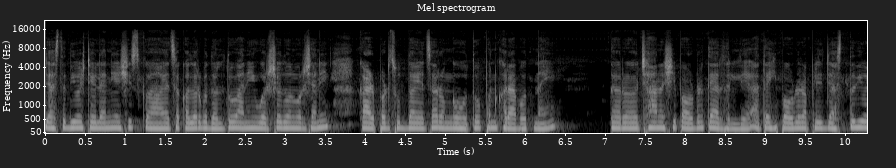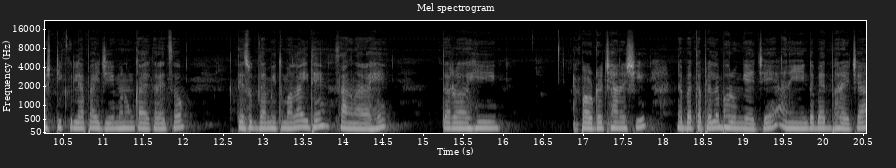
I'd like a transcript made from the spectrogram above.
जास्त दिवस ठेवल्याने अशीच याचा कलर बदलतो आणि वर्ष दोन वर्षांनी काळपटसुद्धा याचा रंग होतो पण खराब होत नाही. तर छान अशी पावडर तयार झालेली आहे. आता ही पावडर आपली जास्त दिवस टिकल्या पाहिजे म्हणून काय करायचं ते सुद्धा मी तुम्हाला इथे सांगणार आहे. तर ही पावडर छान अशी डब्यात आपल्याला भरून घ्यायची आहे आणि डब्यात भरायच्या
